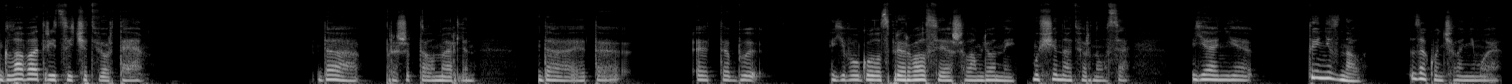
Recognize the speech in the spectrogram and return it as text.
Глава 34. «Да», — прошептал Мерлин. «Да, это... это бы...» Его голос прервался и ошеломленный. Мужчина отвернулся. «Я не... ты не знал», — закончила немое.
